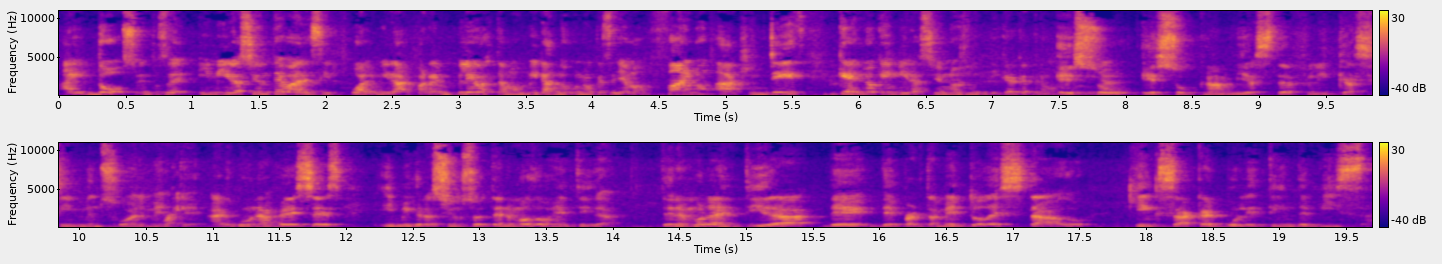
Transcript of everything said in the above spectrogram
hay dos. Entonces, inmigración te va a decir cuál mirar. Para empleo estamos mirando uno que se llama Final Action Date, que es lo que inmigración nos indica que tenemos eso, que mirar. Eso cambia, Stephanie, casi mensualmente. Algunas veces inmigración, so, tenemos dos entidades tenemos la entidad de Departamento de Estado quien saca el boletín de visa.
